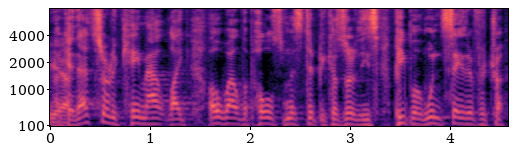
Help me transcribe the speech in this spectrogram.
Yeah. Okay, that sort of came out like, oh, well, the polls missed it because there are these people who wouldn't say they're for Trump.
